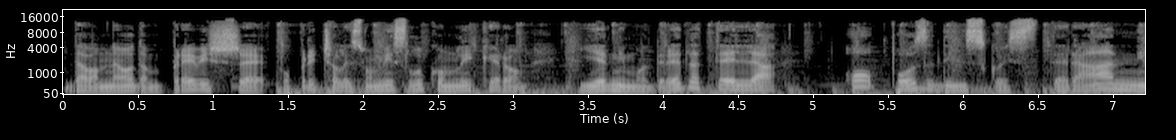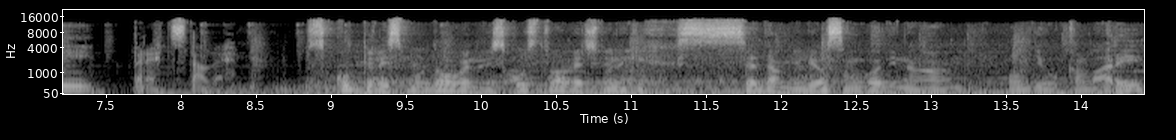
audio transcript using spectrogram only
Da vam ne odam previše, popričali smo mi s Lukom Likerom, jednim od redatelja, o pozadinskoj strani predstave. Skupili smo dovoljno iskustva, već smo nekih sedam ili osam godina ovdje u Kalvariji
